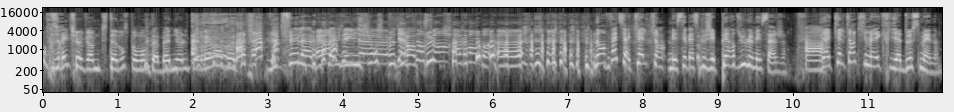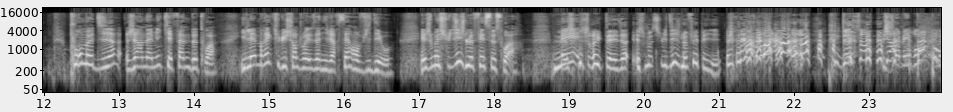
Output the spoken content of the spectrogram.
On dirait que tu vas faire une petite annonce pour vendre ta bagnole. T'es vraiment en mode, vite fait là, t'as une émission, je peux dire un truc. à vendre. euh, Non, en fait, il y a quelqu'un, mais c'est parce que j'ai perdu le message. Il Ah. y a quelqu'un qui m'a écrit il y a deux semaines pour me dire j'ai un ami qui est fan de toi. Il aimerait que tu lui chantes joyeux anniversaire en vidéo. Et je me suis dit je le fais ce soir. Mais je croyais que t'allais dire. Et je me suis dit, je le fais payer. 200 je savais pas pour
